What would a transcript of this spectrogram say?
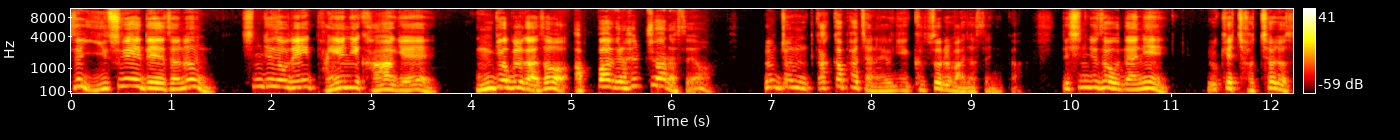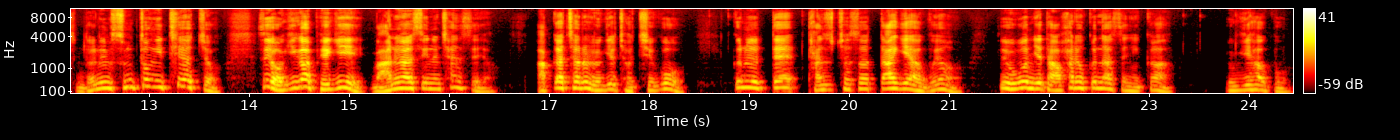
그래서 이수에 대해서는 신지서 대이 당연히 강하게 공격을 가서 압박을 할 줄 알았어요. 그럼 좀 깝깝하잖아요. 여기 급소를 맞았으니까. 근데 신지서 우단이 이렇게 젖혀줬습니다. 그러면 숨통이 트였죠. 그래서 여기가 백이 만회할 수 있는 찬스예요. 아까처럼 여기를 젖히고 끊을 때 단수 쳐서 따기 하고요. 요건 이제 다 활용 끝났으니까 여기 하고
